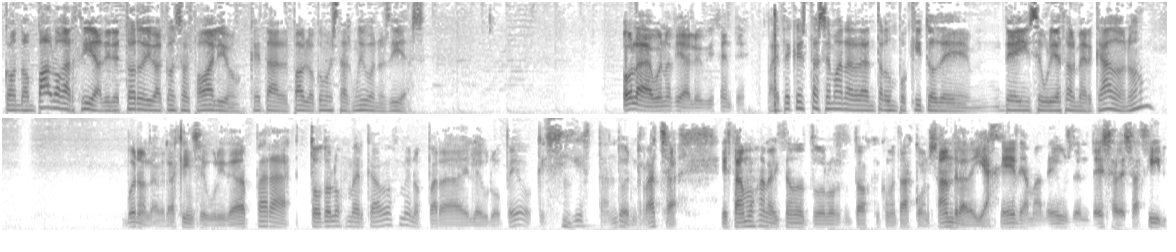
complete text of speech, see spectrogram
con don Pablo García, director de Ibacons Alfavalio. ¿Qué tal, Pablo? ¿Cómo estás? Muy buenos días. Hola, buenos días, Luis Vicente. Parece que esta semana le ha entrado un poquito de, de inseguridad al mercado, ¿no? Bueno, la verdad es que inseguridad para todos los mercados menos para el europeo, que sigue hmm. estando en racha. Estábamos analizando todos los resultados que comentabas con Sandra, de IAG, de Amadeus, de Endesa, de SACIR,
